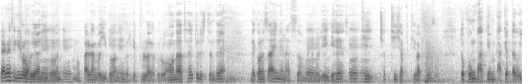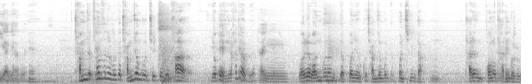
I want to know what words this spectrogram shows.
빨간색 1번. 프로브한 예, 2번 예, 예. 뭐 빨간 거 2번 예, 예. 뭐 이렇게 불러요 그리고 어 나 타이틀 리스트인데 내 거는 사인해 놨어 뭐 이런 예. 걸 얘기해 예, 예. 티첫 티샷 티박스에서 또 공 바뀌면 바뀌었다고 이야기하고요 예. 잠정 선수들 보니까 잠정구 칠 때도 다 옆에 얘기를 하더라고요. 다 음, 원래 원구는 몇 번이었고 잠정구는 몇번 칩니다. 다른 번호 다른 걸로.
